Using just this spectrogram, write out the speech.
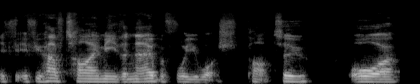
If if you have time, either now before you watch part two, or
